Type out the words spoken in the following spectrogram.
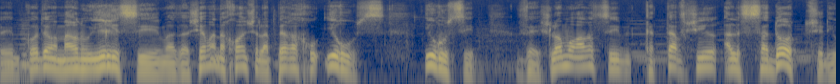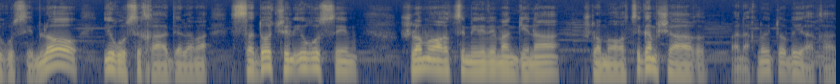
ואם קודם אמרנו איריסים, אז השם הנכון של הפרח הוא אירוס, אירוסים. ושלמה ארצי כתב שיר על שדות של אירוסים, לא אירוס אחד, אלא מה, שדות של אירוסים. שלמה ארצי מיני ומנגינה, שלמה ארצי גם שר, ואנחנו איתו ביחד.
